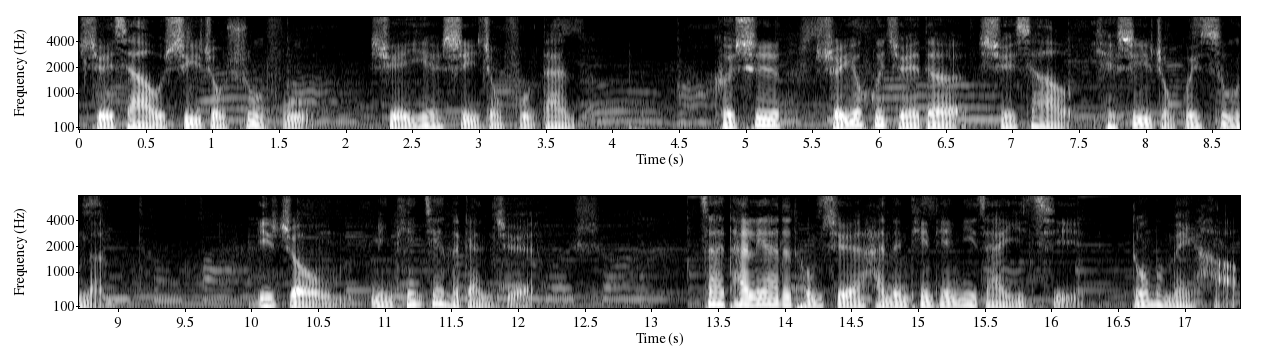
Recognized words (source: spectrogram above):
学校是一种束缚，学业是一种负担。可是，谁又会觉得学校也是一种归宿呢？一种明天见的感觉。在谈恋爱的同学还能天天腻在一起，多么美好！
